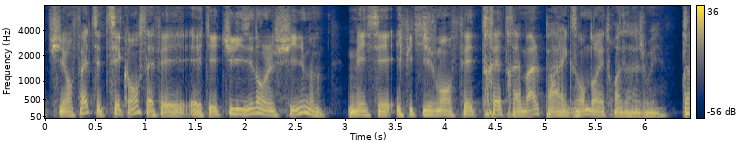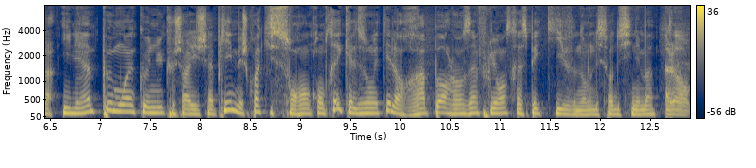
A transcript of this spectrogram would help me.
puis en fait cette séquence ça a, fait, été utilisé dans le film, mais c'est effectivement fait très très mal, par exemple, dans les trois âges, oui. Alors, il est un peu moins connu que Charlie Chaplin, mais je crois qu'ils se sont rencontrés. Quels ont été leurs rapports, leurs influences respectives dans l'histoire du cinéma Alors,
